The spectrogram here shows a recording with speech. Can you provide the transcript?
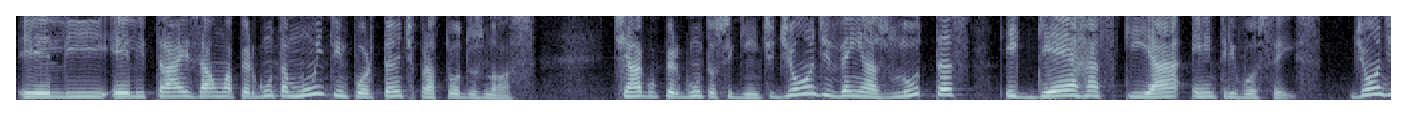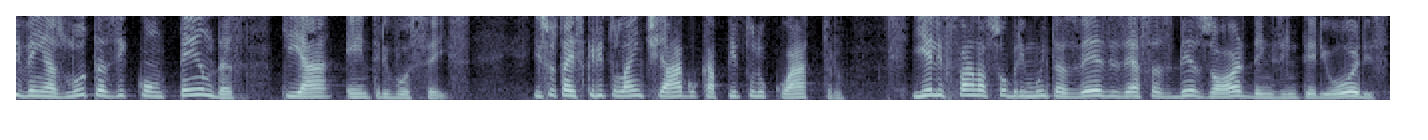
ele, ele traz uma pergunta muito importante para todos nós. Tiago pergunta o seguinte: De onde vêm as lutas e guerras que há entre vocês? De onde vêm as lutas e contendas que há entre vocês? Isso está escrito lá em Tiago, capítulo 4. E ele fala sobre muitas vezes essas desordens interiores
